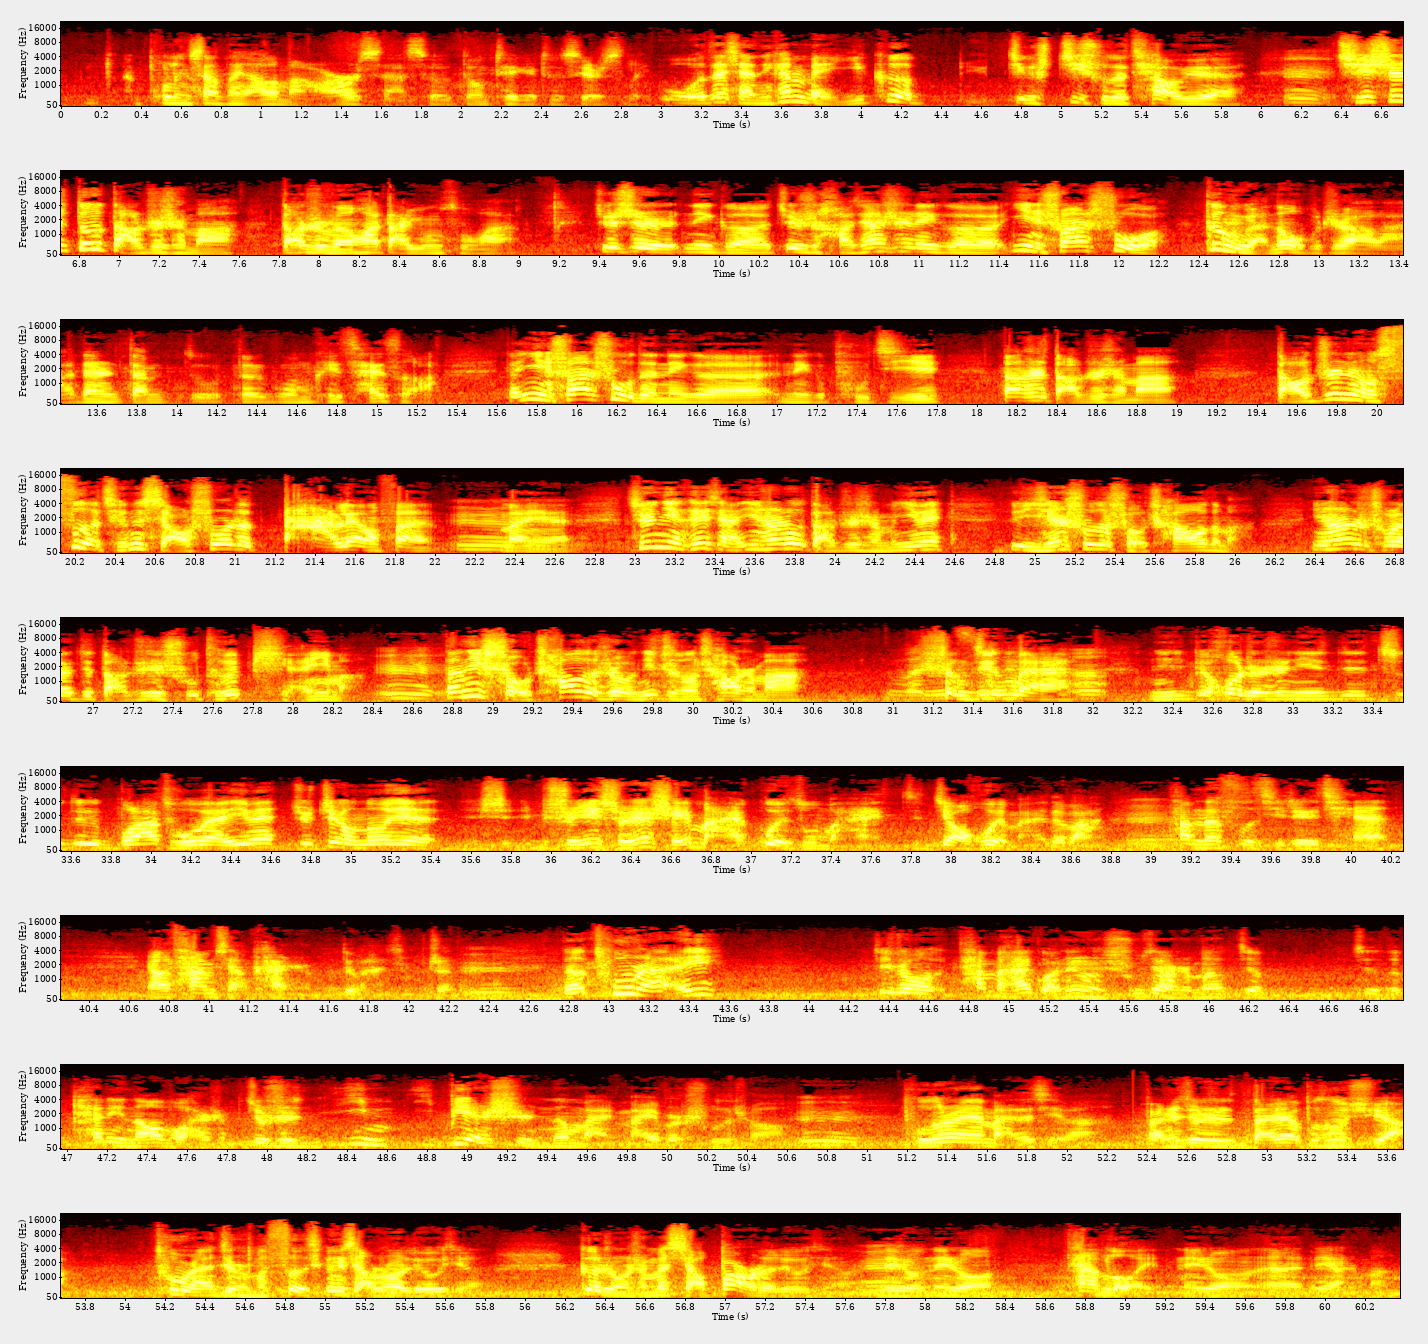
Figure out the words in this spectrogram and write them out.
pulling something out of my arse 啊，so don't take it too seriously。我在想，你看每一个这个技术的跳跃，嗯其实都导致什么？导致文化大庸俗化，就是那个，就是好像是那个印刷术更远的我不知道了啊，但是咱们就我们可以猜测啊。但印刷术的那个那个普及，当时导致什么？导致那种色情小说的大量泛嗯蔓延。其实你也可以想，印刷术导致什么？因为以前书都手抄的嘛，印刷术出来就导致这书特别便宜嘛。嗯，当你手抄的时候，你只能抄什么？圣经呗嗯你或者是你这这这个柏拉图呗，因为就这种东西，首先首先谁买？贵族买，教会买，对吧？嗯他们才付得起这个钱，然后他们想看什么，对吧？什么这？嗯然后突然哎，这种他们还管这种书叫什么？叫叫做 penny novel 还是什么？就是一一便士能买买一本书的时候，嗯普通人也买得起吧？反正就是大家有不同的需要，突然就什么色情小说流行，各种什么小报的流行，嗯那种那种 tabloid 那种呃那叫什么？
